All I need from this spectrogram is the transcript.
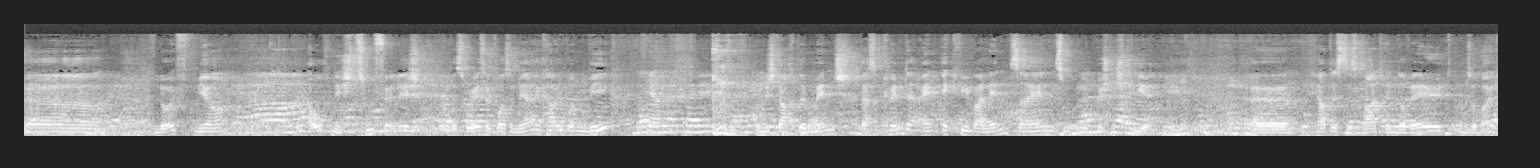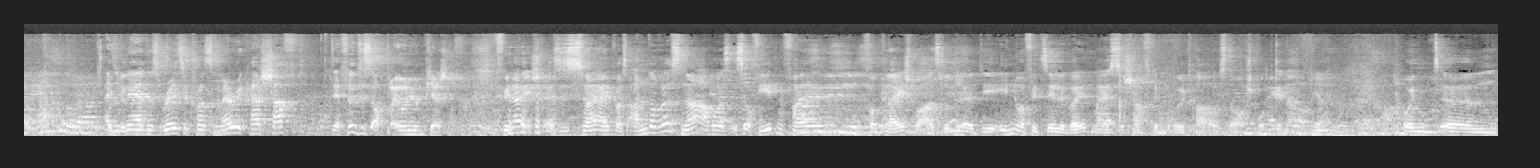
äh, läuft mir auch nicht zufällig das Race Across America über den Weg. Und ich dachte, Mensch, das könnte ein Äquivalent sein zu Olympischen Spielen. Äh, härtestes Radrennen der Welt und so weiter. Also Und wer das Race Across America schafft, der wird es auch bei Olympia schaffen. Vielleicht. Also es ist halt etwas anderes, ne? aber es ist auf jeden Fall vergleichbar. Es wird äh, die inoffizielle Weltmeisterschaft im Ultra-Ausdauersport genannt. Und, ähm,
